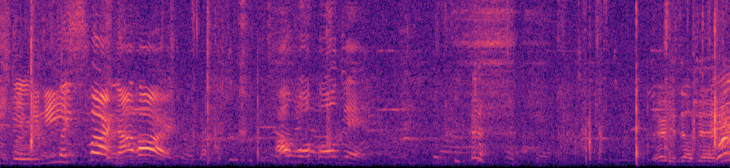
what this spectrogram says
English, dude. Play smart, not hard. I'll walk all day. there it is, LJ. Go,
